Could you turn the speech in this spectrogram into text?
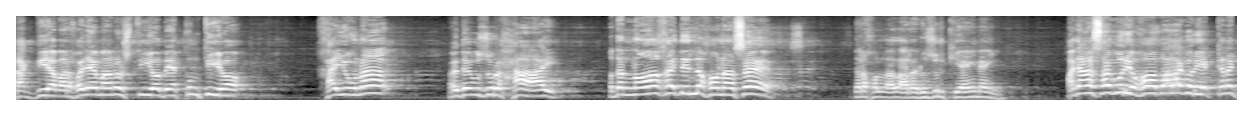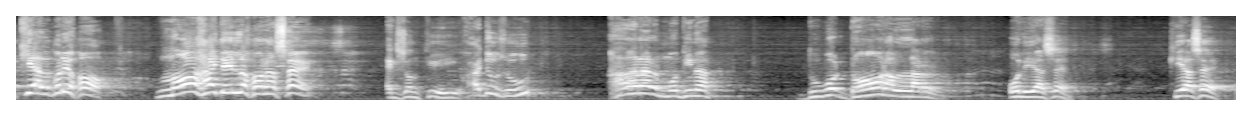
ডাক দিয়ে আবার হয়ে মানুষ, তিয় বেকুন তিয়। খাইও না, হয়তো উজুর হাই। হয়তো ন খাই দিলে হন আছে। তারা হল্লাল আর হুজুর কিয়াই নাই। হয়তো আশা করি হ, বালা করি, একখানে খেয়াল করি হ। ন খাই দিলে হন আছে। একজন কি হয়তো হুজুর আর আর মদিনাত দুবো ডর আল্লাহর অলি আছে। কি আছে?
